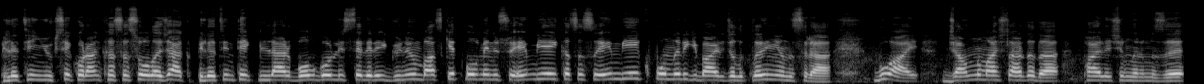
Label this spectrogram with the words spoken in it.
Platin yüksek oran kasası olacak. Platin tekliler, bol gol listeleri, günün basketbol menüsü, NBA kasası, NBA kuponları gibi ayrıcalıkların yanı sıra bu ay canlı maçlarda da paylaşımlarımızı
